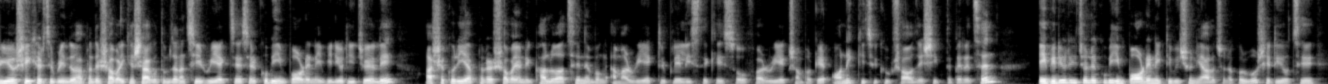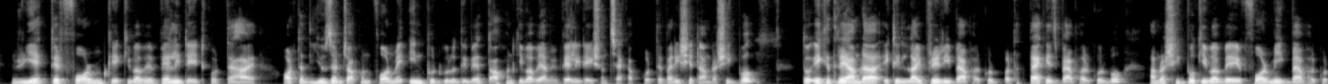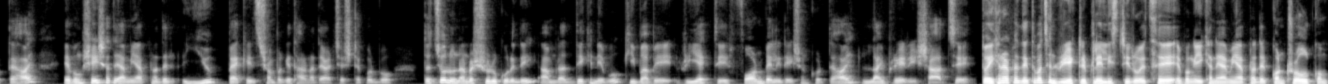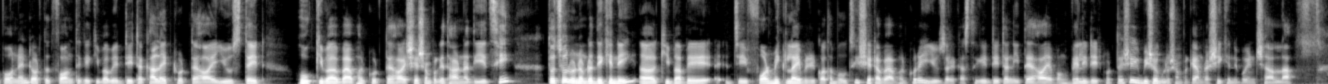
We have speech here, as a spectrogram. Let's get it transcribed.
প্রিয় শিক্ষার্থীবৃন্দ, আপনাদের সবাইকে স্বাগতম জানাচ্ছি রিয়াক্ট এর খুবই ইম্পর্টেন্ট এই ভিডিও টিউটোরিয়ালে আশা করি আপনারা সবাই অনেক ভালো আছেন এবং আমার রিয়েক্টের প্লেলিস্ট থেকে সোফার রিয়েক্ট সম্পর্কে অনেক কিছু খুব সহজে শিখতে পেরেছেন। এই ভিডিও টিউটোরিয়ালে খুবই ইম্পর্টেন্ট একটি বিষয় নিয়ে আলোচনা করব, সেটি হচ্ছে রিয়েক্টের ফর্মকে কীভাবে ভ্যালিডেট করতে হয়। অর্থাৎ ইউজার যখন ফর্মে ইনপুটগুলো দিবে, তখন কীভাবে আমি ভ্যালিডেশন চেক আপ করতে পারি, সেটা আমরা শিখব। তো এক্ষেত্রে আমরা একটি লাইব্রেরি ব্যবহার করব, অর্থাৎ প্যাকেজ ব্যবহার করব। আমরা শিখব কীভাবে ফর্মিক ব্যবহার করতে হয় এবং সেই সাথে আমি আপনাদের ইউ প্যাকেজ সম্পর্কে ধারণা দেওয়ার চেষ্টা করব। তো চলুন আমরা শুরু করে দিই। আমরা দেখে নেব কীভাবে রিয়েক্টে ফর্ম ভ্যালিডেশন করতে হয় লাইব্রেরির সাহায্যে। তো এখানে আপনারা দেখতে পাচ্ছেন রিয়েক্টের প্লেলিস্টটি রয়েছে এবং এইখানে আমি আপনাদের কন্ট্রোল কম্পোনেন্ট অর্থাৎ ফর্ম থেকে কীভাবে ডেটা কালেক্ট করতে হয় ইউজ স্টেট হুক কীভাবে ব্যবহার করতে হয় সে সম্পর্কে ধারণা দিয়েছি। তো চলুন আমরা দেখে নেই কীভাবে যে ফর্মিক লাইব্রেরির কথা বলছি সেটা ব্যবহার করে ইউজারের কাছ থেকে ডেটা নিতে হয় এবং ভ্যালিডেট করতে হয়, সেই বিষয়গুলো সম্পর্কে আমরা শিখে নেব ইনশাআল্লাহ।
